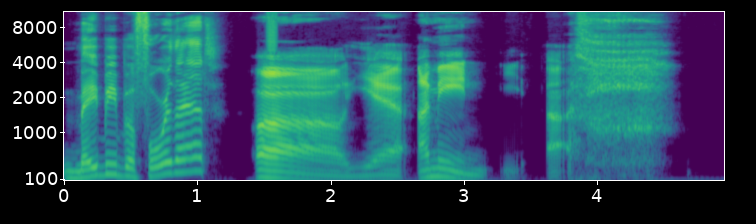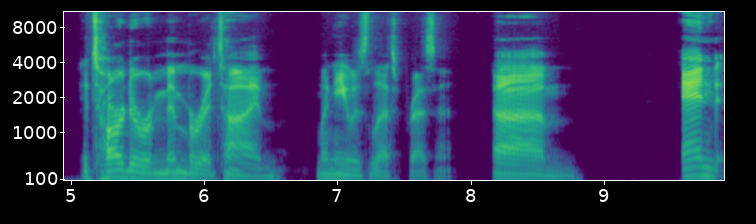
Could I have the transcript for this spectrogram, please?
maybe before that. Oh yeah, I mean, uh, it's hard to remember a time when he was less present. Um, and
